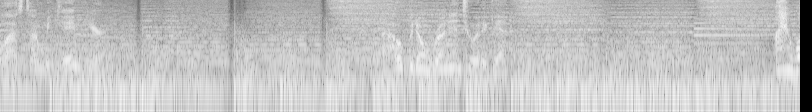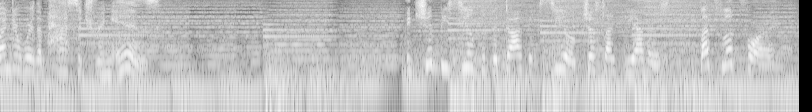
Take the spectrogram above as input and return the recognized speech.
The last time we came here. I hope we don't run into it again. I wonder where the passage ring is. It should be sealed with the Daathic seal just like the others. Let's look for it.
